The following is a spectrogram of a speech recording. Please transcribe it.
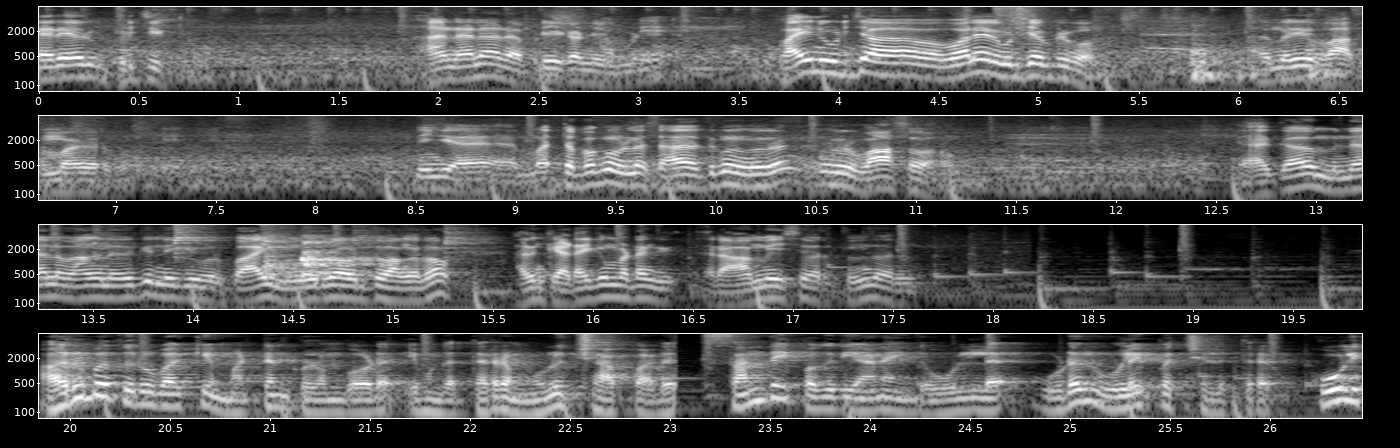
நிறைய பேருக்கு பிடிச்சிட்டு அதனால் அதை அப்படியே கண்டினியூ பண்ணி வயன் குடித்தா ஓலையில் குடிச்சா எப்படி இருக்கும்? அது மாதிரி வாசமாகவே இருக்கும். நீங்கள் மற்ற பக்கம் உள்ள சாதத்துக்கும் ஒரு வாசம் வரும். யாருக்காவது முன்னால் வாங்கினதுக்கு இன்றைக்கி ஒரு பாய் நூறுரூவா கொடுத்து வாங்குறோம் அதுவும் கிடைக்க மாட்டேங்குது. ராமேஸ்வரத்துலேருந்து வருது. அறுபது ரூபாய்க்கு மட்டன் குழம்போட இவங்க தர்ற முழு சாப்பாடு சந்தை பகுதியான இங்க உள்ள உடல் உழைப்ப செலுத்துற கூலி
